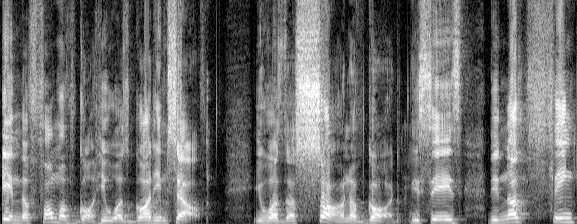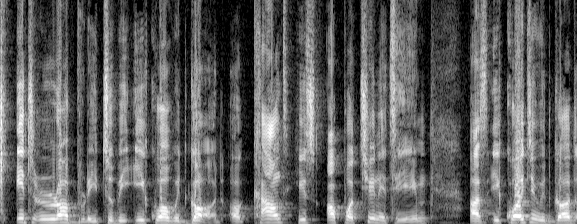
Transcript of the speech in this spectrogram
in the form of God, he was God himself. He was the Son of God. He says, Did not think it robbery to be equal with God, or count his opportunity as equality with God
